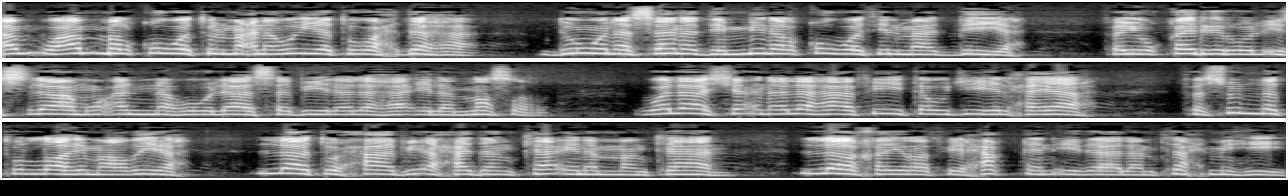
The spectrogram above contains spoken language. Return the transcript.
أم وأما القوة المعنوية وحدها دون سند من القوة المادية فيقرر الإسلام أنه لا سبيل لها إلى النصر ولا شأن لها في توجيه الحياة فسنة الله ماضية لا تحابي أحدا كائنا من كان لا خير في حق إذا لم تحمه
